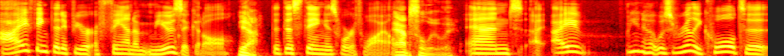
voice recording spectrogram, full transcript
I think that if you're a fan of music at all, Yeah, that this thing is worthwhile absolutely. and I, I you know it was really cool to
